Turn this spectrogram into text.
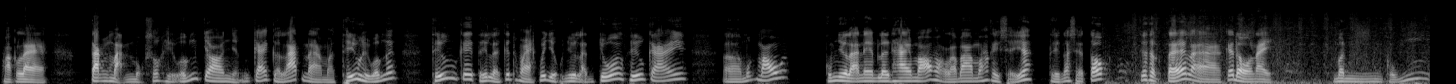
hoặc là tăng mạnh một số hiệu ứng cho những cái class nào mà thiếu hiệu ứng á thiếu cái tỷ lệ kích hoạt ví dụ như lạnh chúa thiếu cái ờ, uh, mức máu á cũng như là anh em lên hai món hoặc là ba món kỳ sĩ á, thì nó sẽ tốt. Chứ thực tế là cái đồ này mình cũng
